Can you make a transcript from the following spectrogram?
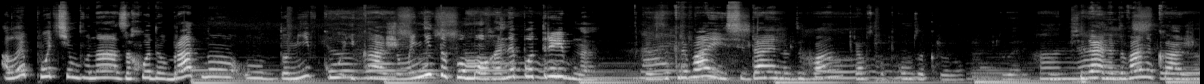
Але потім вона заходить обратно у домівку і каже: Мені допомога не потрібна. Така Закриває і сідає на диван, прям з пупком закрила двері. Сідає на диван і каже:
